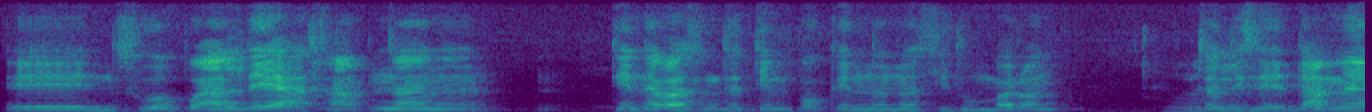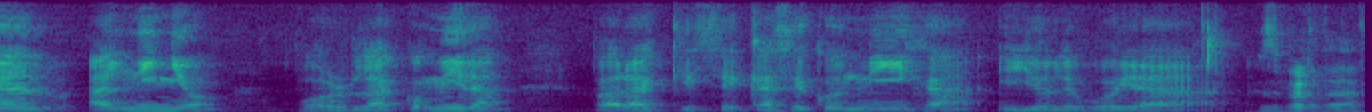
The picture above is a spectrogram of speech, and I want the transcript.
eh, en su aldea no- tiene bastante tiempo que no ha nacido un varón. Entonces le dice, dame al, al niño por la comida para que se case con mi hija y yo le voy a... Es verdad.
